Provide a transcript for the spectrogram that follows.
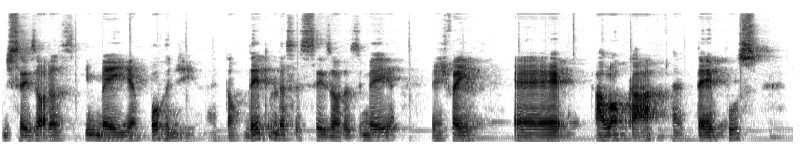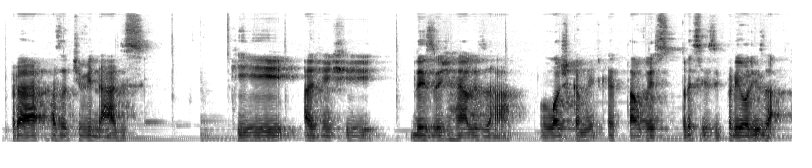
de 6 horas e meia por dia. Né? Então, dentro dessas 6 horas e meia, a gente vai é, alocar né, tempos para as atividades que a gente deseja realizar. Logicamente que talvez precise priorizar.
